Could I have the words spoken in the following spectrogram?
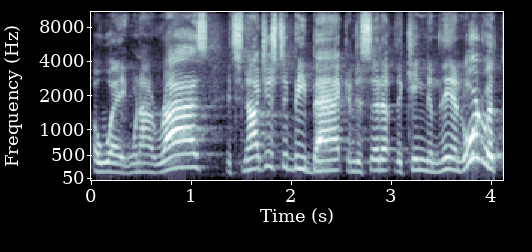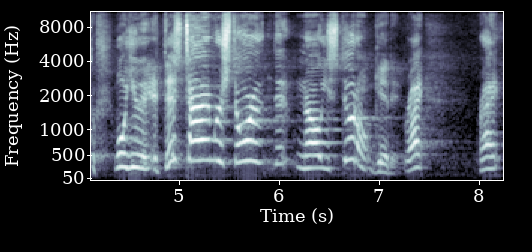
away. When I rise, it's not just to be back and to set up the kingdom then. Lord, will you at this time restore? No, you still don't get it, right? Right?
